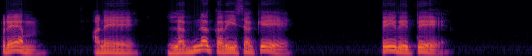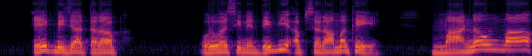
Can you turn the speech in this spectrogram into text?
પ્રેમ અને લગ્ન કરી શકે તે રીતે એકબીજા તરફ ઉર્વશીને દિવ્ય અપ્સરામાંથી માનવમાં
